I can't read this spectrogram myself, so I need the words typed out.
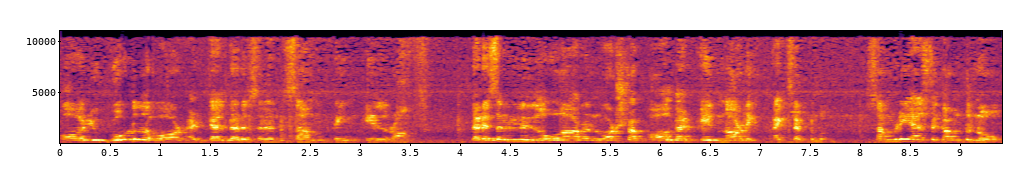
or you go to the ward and tell the resident something is wrong. The resident is OR and washed up, all that is not acceptable. Somebody has to come to know,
